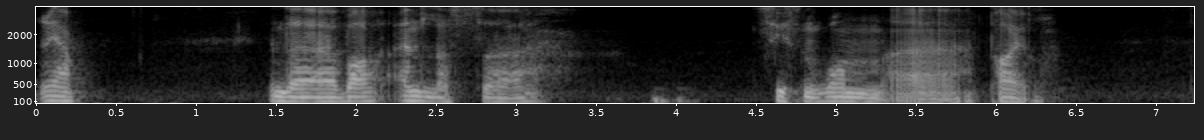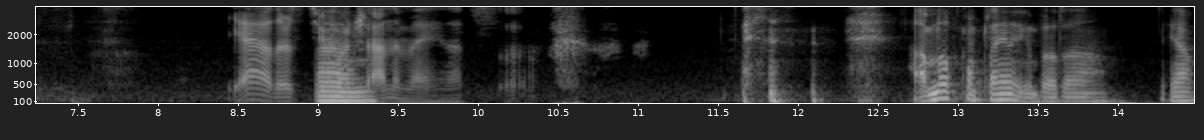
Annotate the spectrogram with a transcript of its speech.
Yeah. In the va- endless uh, season one uh, pile. Yeah, there's too much Um, anime. That's uh, I'm not complaining, but uh, yeah,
